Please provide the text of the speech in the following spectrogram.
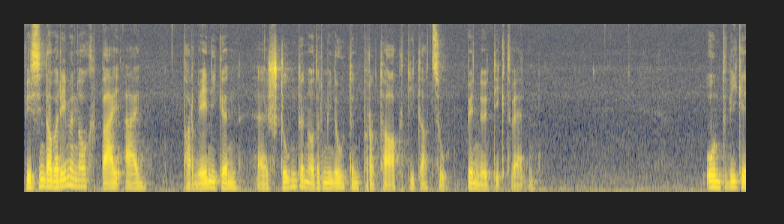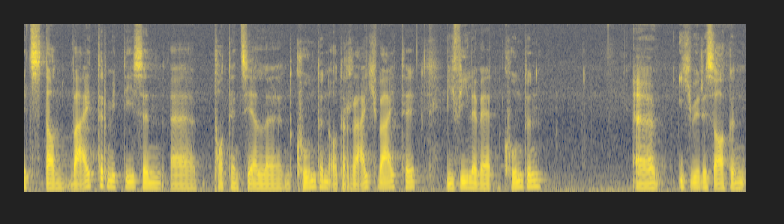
Wir sind aber immer noch bei ein paar wenigen äh, Stunden oder Minuten pro Tag, die dazu benötigt werden. Und wie geht es dann weiter mit diesen äh, potenziellen Kunden oder Reichweite? Wie viele werden Kunden? Äh, ich würde sagen,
